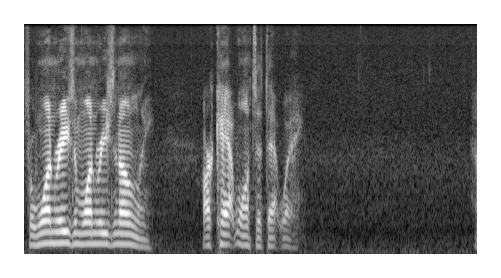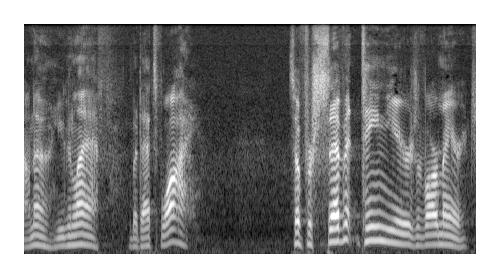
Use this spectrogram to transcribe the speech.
For one reason, one reason only. Our cat wants it that way. I know, you can laugh, but that's why. So, for 17 years of our marriage,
